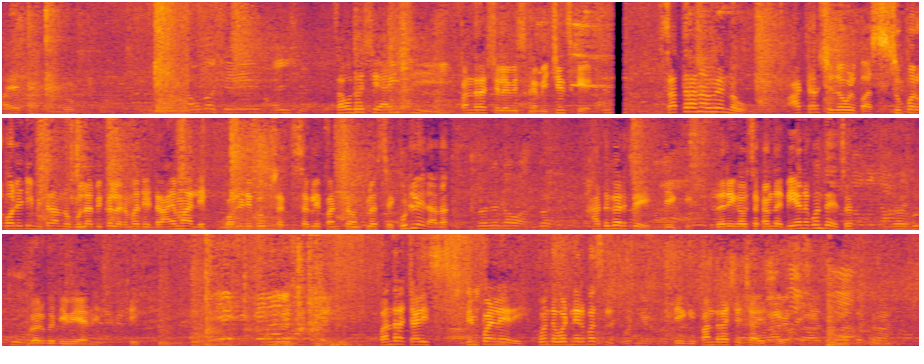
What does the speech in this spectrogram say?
आहेत. चौदाशे ऐंशी. पंधराशेला वीस कमी चिंचके. सतरा नव्याण्णव अठराशे जवळपास. सुपर क्वालिटी मित्रांनो गुलाबी कलरमध्ये ड्राय माल आहे. क्वालिटी बघू शकता सगळे पंचावन्न प्लस आहे. कुठले दादा? दरेगाव हातगरचे ठीक आहे. दरेगावचा कांदा बियाणं कोणतं याचं? घरगुती. घरगुती बियाणे ठीक. पंधरा चाळीस पिंपळनेरी कोणतं वडनेर बसलं ठीक आहे. पंधराशे चाळीस. रुपये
